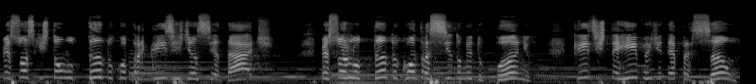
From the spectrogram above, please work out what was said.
Pessoas que estão lutando contra crises de ansiedade, pessoas lutando contra a síndrome do pânico, crises terríveis de depressão,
